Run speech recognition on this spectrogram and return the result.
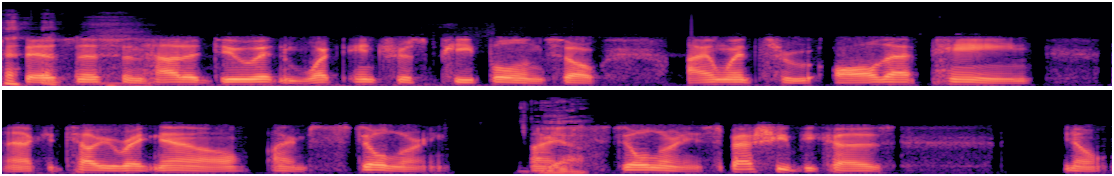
this business and how to do it and what interests people. And so I went through all that pain, and I can tell you right now, I'm still learning. I'm Yeah. still learning, especially because, you know,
